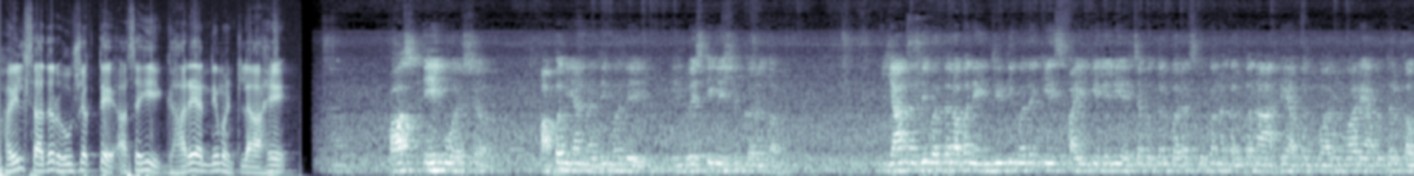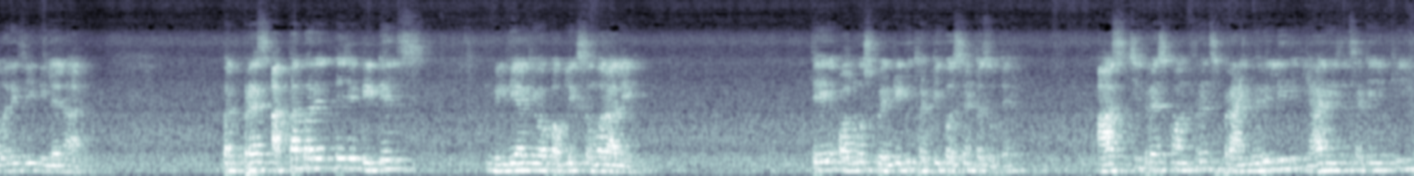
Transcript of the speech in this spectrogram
फाईल सादर होऊ शकते असंही घारे यांनी म्हटलं आहे. पाच एक वर्ष आपण या नदीमध्ये इन्व्हेस्टिगेशन करत आहोत. या नदीबद्दल आपण एन जी टीमध्ये केस फाईल केलेली याच्याबद्दल बऱ्याच लोकांना कल्पना आहे. आपण वारंवार याबद्दल कव्हरेजही दिलेलं आहे. पण प्रेस आतापर्यंत जे डिटेल्स मीडिया किंवा पब्लिक समोर आले ते ऑलमोस्ट ट्वेंटी टू थर्टी पर्सेंटच होते. आजची प्रेस कॉन्फरन्स प्रायमरीली ह्या रिझनसाठी की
